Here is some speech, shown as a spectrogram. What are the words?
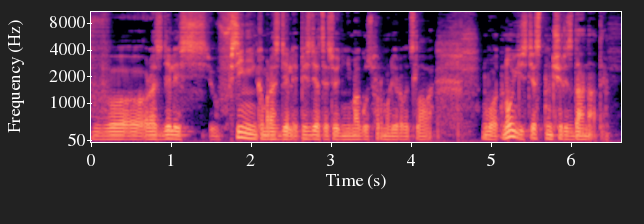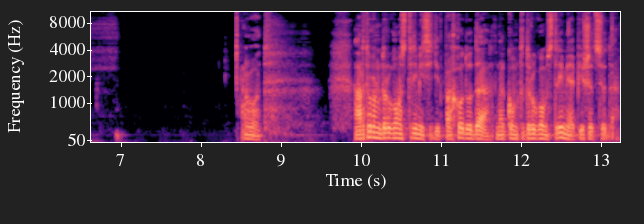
в разделе, в синеньком разделе. Пиздец, я сегодня не могу сформулировать слова. Вот. Ну, естественно, через донаты. Вот. Артур на другом стриме сидит. Походу, да. На каком-то другом стриме, а пишет сюда.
